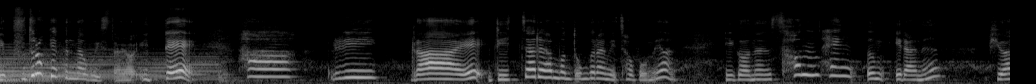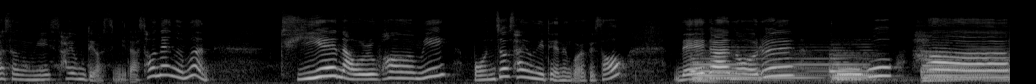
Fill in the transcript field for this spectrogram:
예, 부드럽게 끝나고 있어요. 이때 하리 라의 리자를 한번 동그라미 쳐보면 이거는 선행음이라는 비화성음이 사용되었습니다. 선행음은 뒤에 나올 화음이 먼저 사용이 되는 거예요. 그래서 내가 너를 보호하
